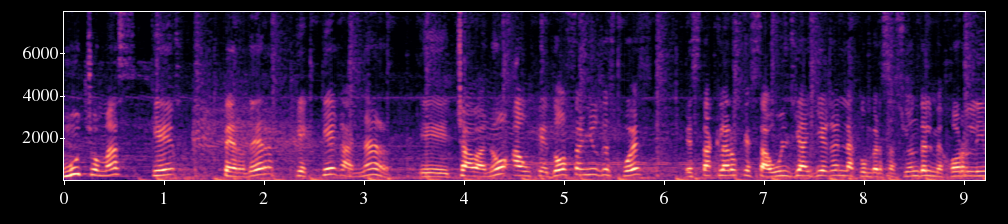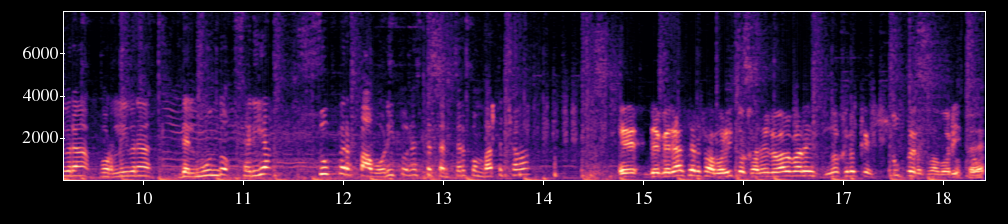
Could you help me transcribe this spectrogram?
mucho más que perder que que ganar. Eh, Chava, ¿no? Aunque dos años después está claro que Saúl ya llega en la conversación del mejor libra por libra del mundo. ¿Sería súper favorito en este tercer combate, Chava? Eh, deberá ser favorito Canelo Álvarez, no creo que súper favorito, Ok.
